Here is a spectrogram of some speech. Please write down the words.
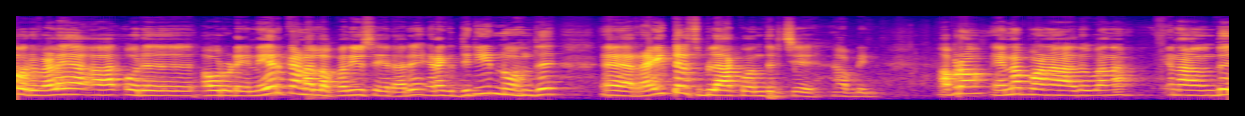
அவர் விளையா ஒரு அவருடைய நேர்காணலில் பதிவு செய்கிறாரு எனக்கு திடீர்னு வந்து ரைட்டர்ஸ் பிளாக் வந்துருச்சு அப்படின்னு. அப்புறம் என்ன பண்ண அது பண்ண நான் வந்து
